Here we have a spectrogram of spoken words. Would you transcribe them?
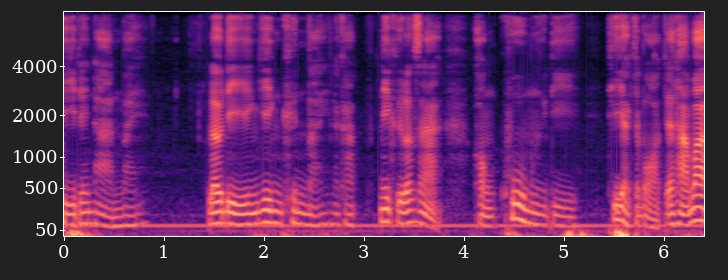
ดีได้นานไหม แล้วดียิ่งยิ่งขึ้นไหมนะครับ นี่คือลักษณะของคู่มือดีที่อยากจะบอกแต่ถามว่า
